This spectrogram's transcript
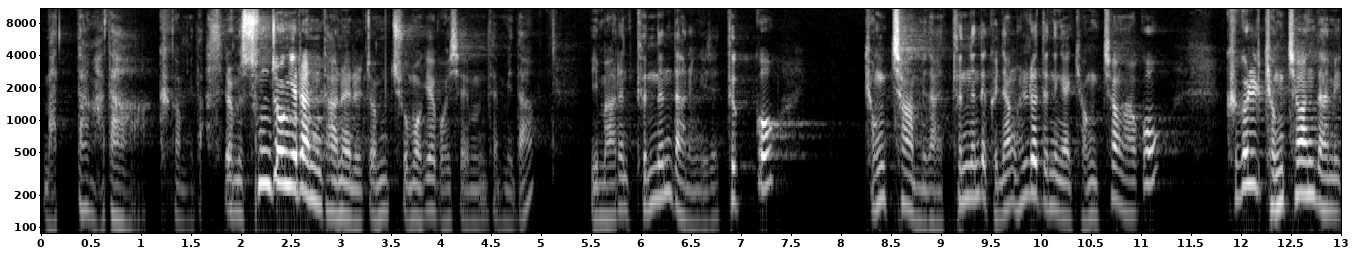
마땅하다 그겁니다. 여러분 순종이라는 단어를 좀 주목해 보시면 됩니다. 이 말은 듣는다는 거죠. 듣고 경청합니다. 듣는데 그냥 흘러 듣는 게 아니라 경청하고 그걸 경청한 다음에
